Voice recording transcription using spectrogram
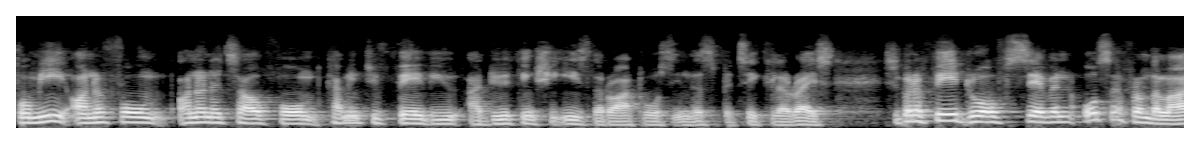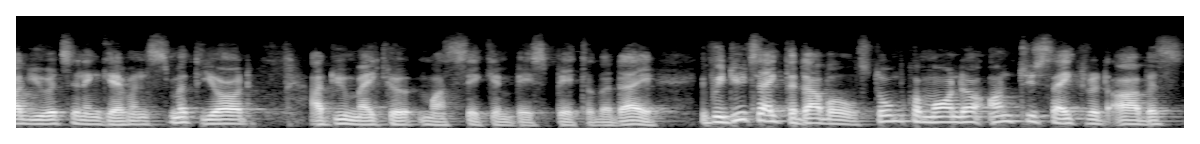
For me, on a form, on an itself form, coming to Fairview, I do think she is the right horse in this particular race. She's got a fair draw of seven, also from the Lyle Hewitson and Gavin Smith yard. I do make her my second best bet of the day. If we do take the double, Storm Commander onto Sacred Arbus,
